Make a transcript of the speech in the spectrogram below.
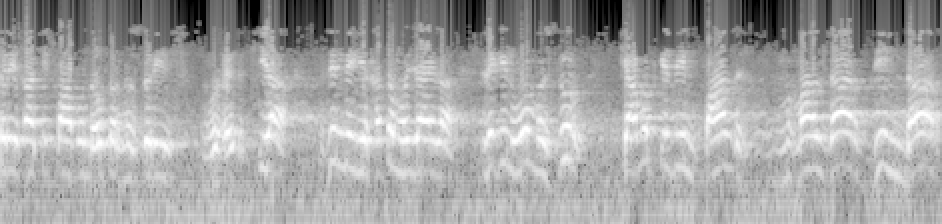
طریقہ کی پابند ہو کر مزدوری کیا، زندگی ختم ہو جائے گا۔ لیکن وہ مزدور قیامت کے دن پانچ مالدار، دیندار،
